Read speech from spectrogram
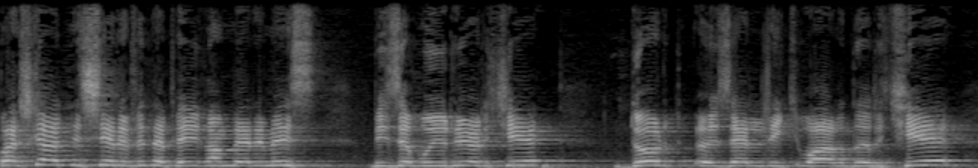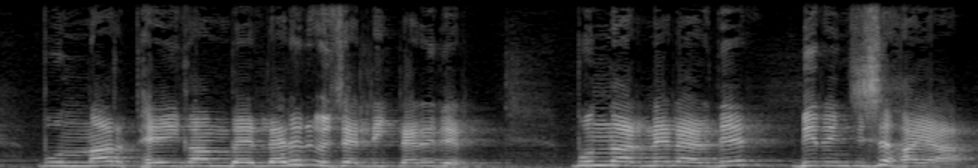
Başka hadis-i şerifinde Peygamberimiz bize buyuruyor ki dört özellik vardır ki bunlar peygamberlerin özellikleridir. Bunlar nelerdir? birincisi haya.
